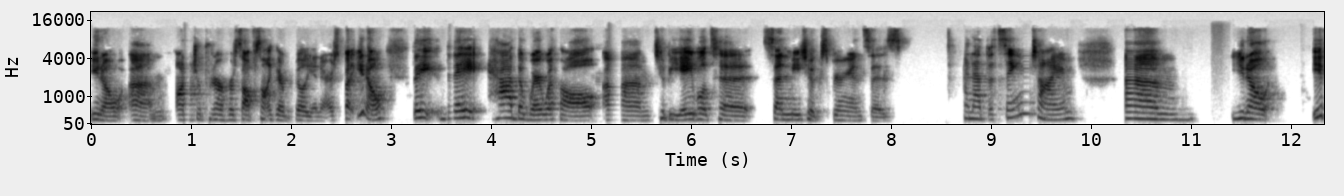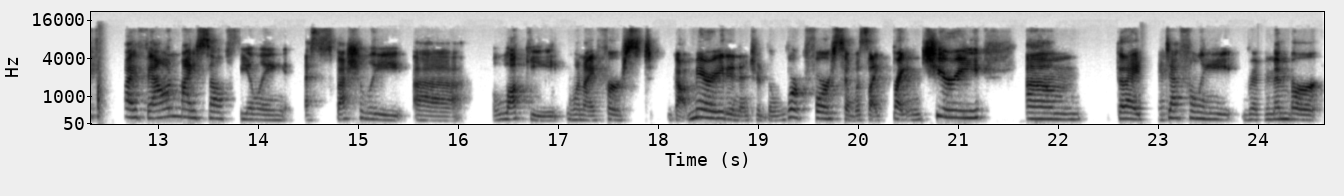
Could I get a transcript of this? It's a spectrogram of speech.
you know, um, entrepreneur herself. It's not like they're billionaires, but you know, they they had the wherewithal um, to be able to send me to experiences. And at the same time, um, you know, if I found myself feeling especially uh, lucky when I first got married and entered the workforce and was like bright and cheery. Um, that I definitely remember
